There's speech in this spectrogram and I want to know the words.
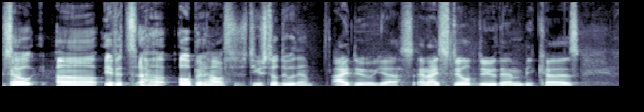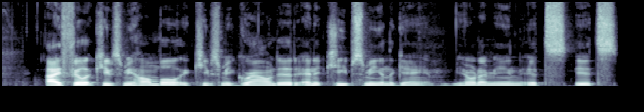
So uh, if it's uh, open houses, do you still do them? I do, yes. And I still do them because I feel it keeps me humble, it keeps me grounded, and it keeps me in the game. You know what I mean? It's it's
